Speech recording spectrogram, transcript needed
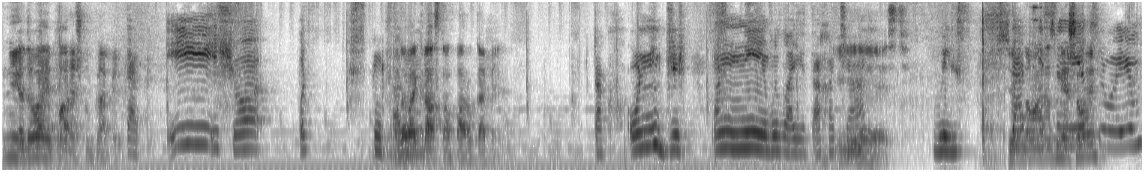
Не, давай парочку капель. Так, и еще вот тут. Ну, давай красного пару капель. Так, он не, он не вылазит, а хотя Есть. вылез. Все, Так, давай и размешивай. смешиваем.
